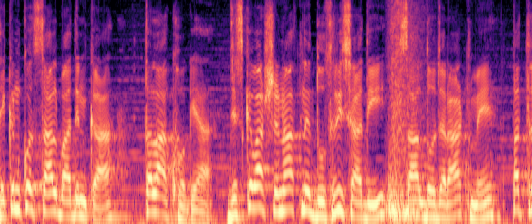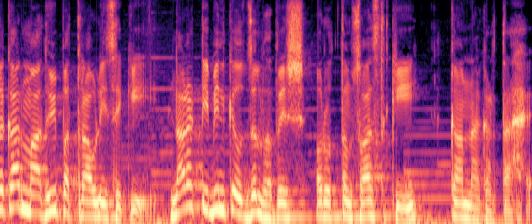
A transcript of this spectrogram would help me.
लेकिन कुछ साल बाद इनका तलाक हो गया, जिसके बाद श्रीनाथ ने दूसरी शादी साल 2008 में पत्रकार माधवी पत्रावली से की। नारद टीबिन के उज्जवल भविष्य और उत्तम स्वास्थ्य की कामना करता है।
